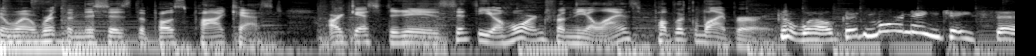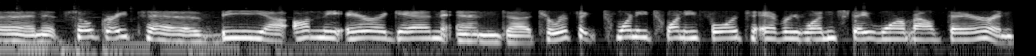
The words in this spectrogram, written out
Jason Wentworth, and this is the Post Podcast. Our guest today is Cynthia Horn from the Alliance Public Library. Well, good morning, Jason. It's so great to be uh, on the air again, and uh, terrific 2024 to everyone. Stay warm out there, and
